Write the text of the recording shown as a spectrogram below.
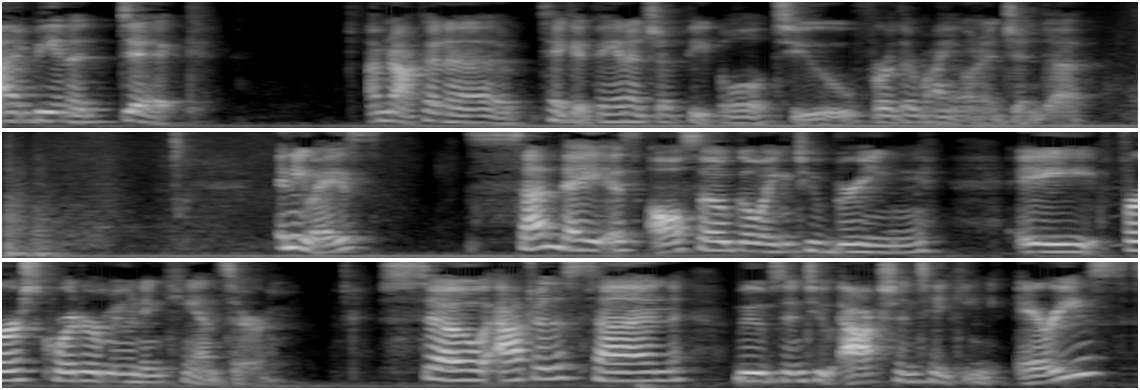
I'm being a dick. I'm not going to take advantage of people to further my own agenda. Anyways, Sunday is also going to bring a first quarter moon in Cancer. So after the sun moves into action taking Aries,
